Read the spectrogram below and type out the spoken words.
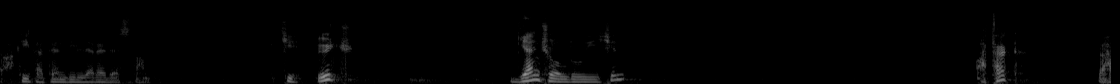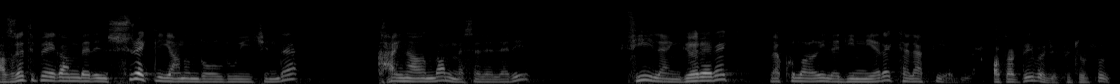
hakikaten dillere destandır. İki. Üç, genç olduğu için atak ve Hazreti Peygamber'in sürekli yanında olduğu için de kaynağından meseleleri fiilen görerek ve kulağıyla dinleyerek telakki ediyor. Atak değil bence, fütursuz.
